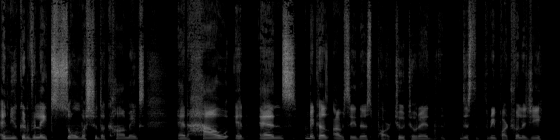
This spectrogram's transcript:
and you can relate so much to the comics and how it ends because obviously there's part two to it this three part trilogy.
